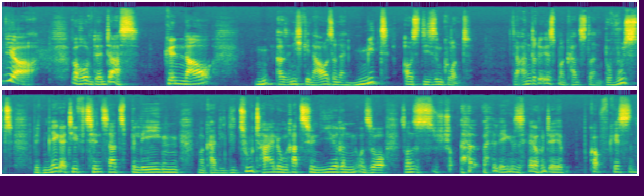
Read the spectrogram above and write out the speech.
ja, warum denn das? Genau also nicht genau, sondern mit aus diesem Grund. Der andere ist, man kann es dann bewusst mit einem Negativzinssatz belegen, man kann die, die Zuteilung rationieren und so. Sonst legen Sie unter Ihr Kopfkissen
